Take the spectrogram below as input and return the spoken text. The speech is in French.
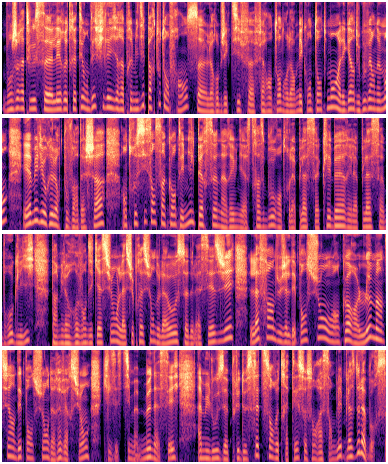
Bonjour à tous. Les retraités ont défilé hier après-midi partout en France. Leur objectif, faire entendre leur mécontentement à l'égard du gouvernement et améliorer leur pouvoir d'achat. Entre 650 et 1000 personnes réunies à Strasbourg entre la place Kléber et la place Broglie. Parmi leurs revendications, la suppression de la hausse de la CSG, la fin du gel des pensions ou encore le maintien des pensions de réversion qu'ils estiment menacées. À Mulhouse, plus de 700 retraités se sont rassemblés place de la Bourse.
